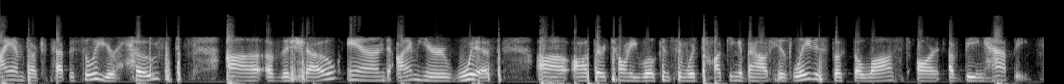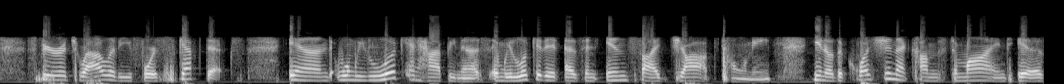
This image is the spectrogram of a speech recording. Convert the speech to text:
I am Dr. Pat Baccili, your host uh, of the show, and I'm here with uh, author Tony Wilkinson. We're talking about his latest book, The Lost Art of Being Happy Spirituality for Skeptics. And when we look at happiness and we look at it as an inside job, Tony, you know, the question that comes to mind is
